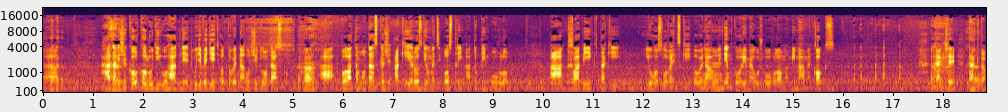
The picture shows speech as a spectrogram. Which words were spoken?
uh, hádali, že koľko ľudí uhádne, bude vedieť odpoveď na určitú otázku. Aha, A bola tam otázka, že aký je rozdiel medzi ostrým a tupým uhlom. A chlapík, taký juhoslovenský, povedal, Mhm. my nekúrime už uhlom, my máme koks. Takže takto.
